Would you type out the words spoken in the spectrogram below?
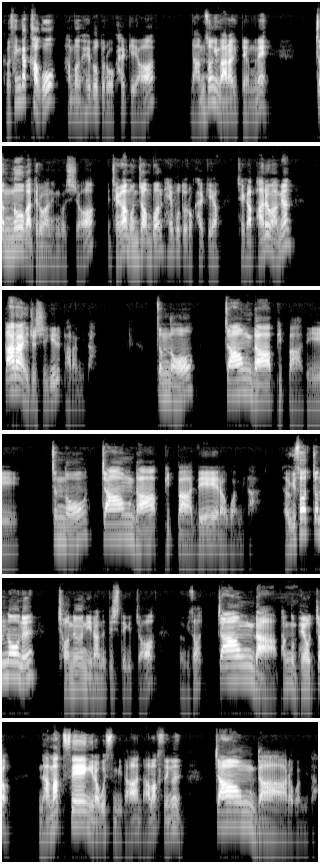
그거 생각하고 한번 해보도록 할게요. 남성이 말하기 때문에 쩐노가 들어가는 것이죠. 제가 먼저 한번 해보도록 할게요. 제가 발음하면 따라 해주시길 바랍니다. 쩐노 짱다 빗바디 쩐노 짱다 빗바디라고 합니다. 자, 여기서 쩐노는 저는이라는 뜻이 되겠죠. 여기서 짱다 방금 배웠죠? 남학생이라고 했습니다. 남학생은 짱다라고 합니다.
